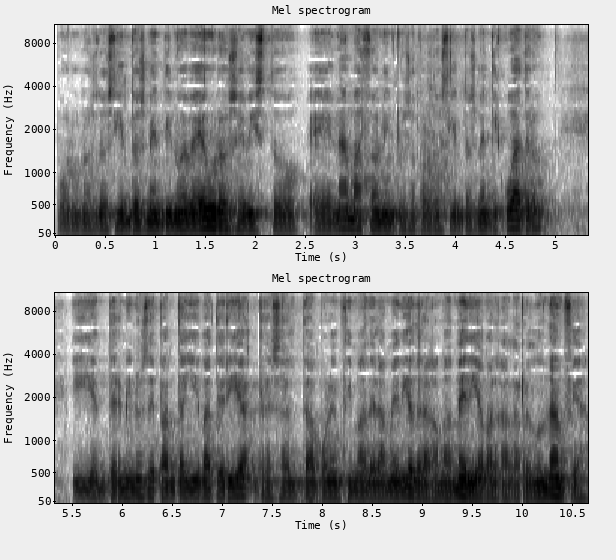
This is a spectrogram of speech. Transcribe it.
por unos 229 euros, he visto en Amazon incluso por 224 y en términos de pantalla y batería resalta por encima de la media de la gama media, valga la redundancia.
